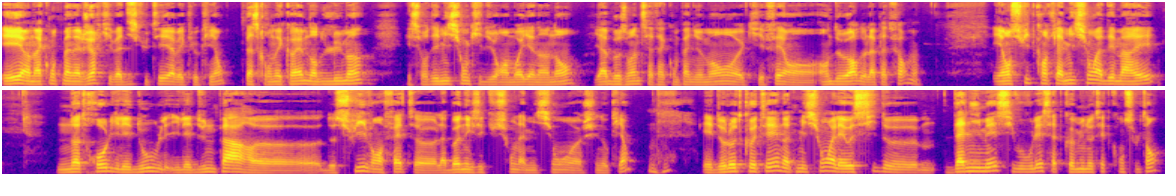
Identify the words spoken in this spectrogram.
et un account manager qui va discuter avec le client, parce qu'on est quand même dans de l'humain, et sur des missions qui durent en moyenne un an, il y a besoin de cet accompagnement euh, qui est fait en, en dehors de la plateforme. Et ensuite, quand la mission a démarré, notre rôle, il est double. Il est d'une part euh, de suivre en fait euh, la bonne exécution de la mission euh, chez nos clients, mhm. et de l'autre côté, notre mission, elle est aussi de d'animer, si vous voulez, cette communauté de consultants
